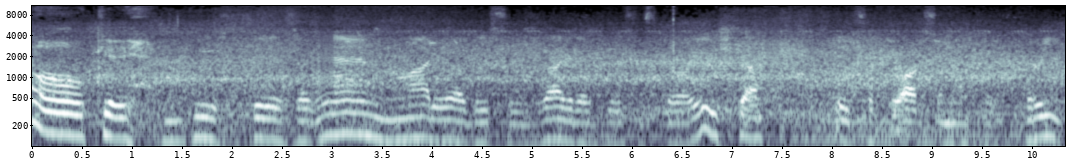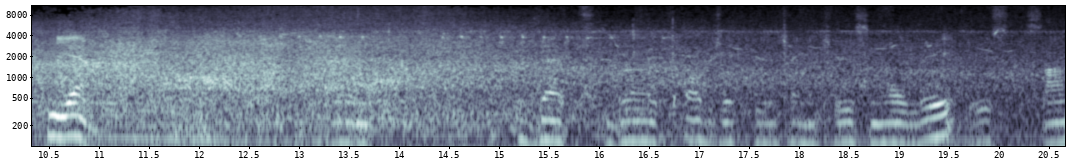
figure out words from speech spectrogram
Okay, this is again Mario, this is Zagreb, this is Croatia. It's approximately 3 p.m. And that bright object which all day is sun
